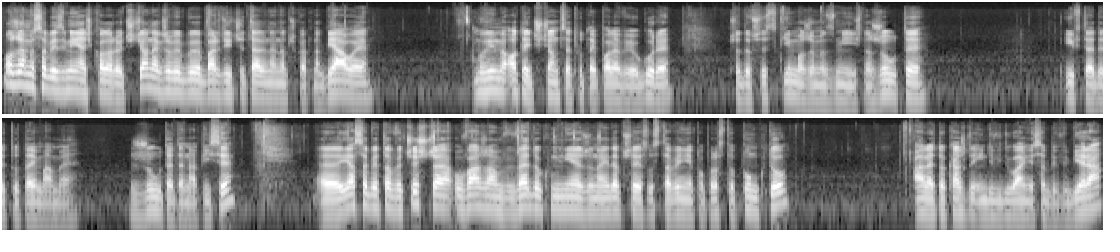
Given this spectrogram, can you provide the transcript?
Możemy sobie zmieniać kolory czcionek, żeby były bardziej czytelne, na przykład na biały. Mówimy o tej czcionce tutaj po lewej u góry. Przede wszystkim możemy zmienić na żółty i wtedy tutaj mamy żółte te napisy. E, Ja sobie to wyczyszczę. Uważam według mnie, że najlepsze jest ustawienie po prostu punktu, ale to każdy indywidualnie sobie wybiera.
